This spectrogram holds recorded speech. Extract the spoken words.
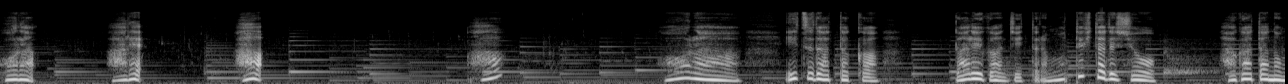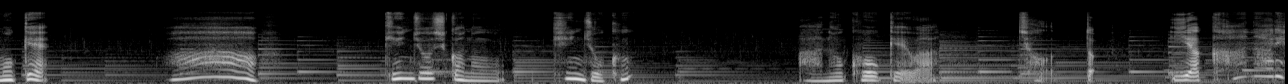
ほらあれ歯歯ほらいつだったか誰がんち行ったら持ってきたでしょう。歯型の模型。ああ金城歯科の金城くん？あの光景はちょっといやかなり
